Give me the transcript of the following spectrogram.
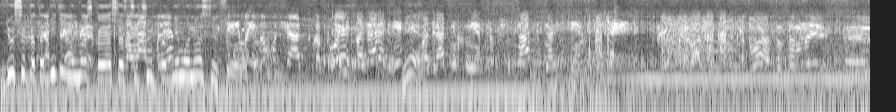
Дюшик, отойдите немножко, я сейчас чуть-чуть подниму лестницу. Три боевых участка. Площадь базара 200 Не. квадратных метров. 16.07. 2, со стороны э,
